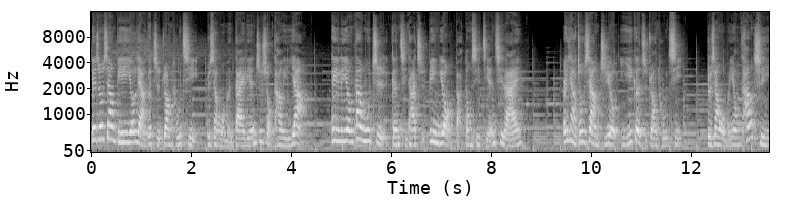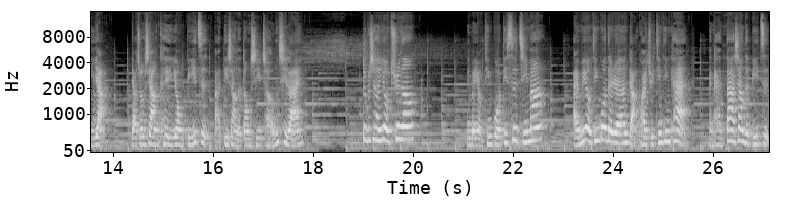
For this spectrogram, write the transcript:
非洲象鼻有两个指状突起，就像我们戴连指手套一样，可以利用大拇指跟其他指并用把东西捡起来。而亚洲象只有一个指状突起，就像我们用汤匙一样。亚洲象可以用鼻子把地上的东西盛起来，是不是很有趣呢？你们有听过第四集吗？还没有听过的人，赶快去听听看，看看大象的鼻子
